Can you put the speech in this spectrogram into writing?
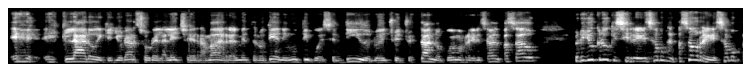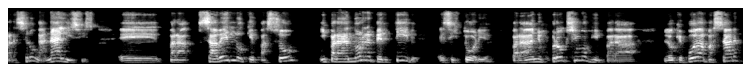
es, claro de que llorar sobre la leche derramada realmente no tiene ningún tipo de sentido, lo hecho, hecho está, no podemos regresar al pasado, pero yo creo que si regresamos al pasado, regresamos para hacer un análisis, eh, para saber lo que pasó y para no repetir esa historia para años próximos y para lo que pueda pasar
